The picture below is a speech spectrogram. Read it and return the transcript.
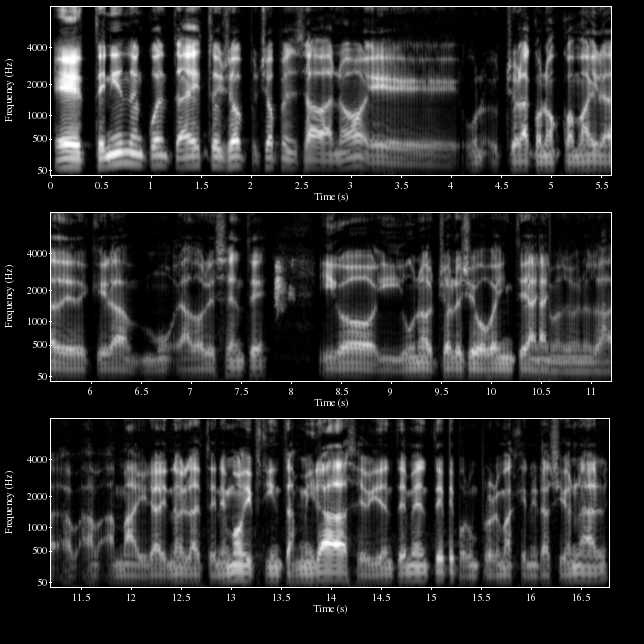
Eh, teniendo en cuenta esto, yo yo pensaba, ¿no? Eh, yo la conozco a Mayra desde que era adolescente y, y uno yo le llevo 20 años más o menos a, Mayra y no la tenemos distintas miradas, evidentemente, por un problema generacional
